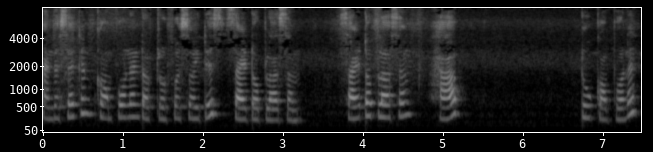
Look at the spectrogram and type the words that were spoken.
And the second component of trophozoite is cytoplasm. Cytoplasm have two components,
